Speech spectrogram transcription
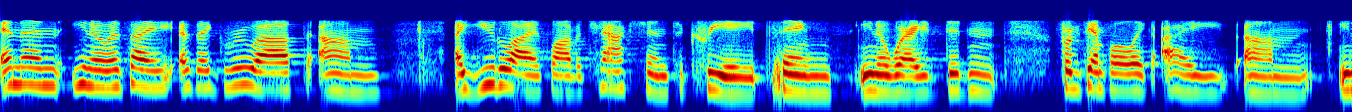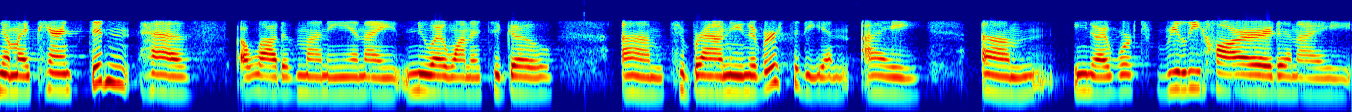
and then, you know, as I as I grew up, um, I utilized law of attraction to create things, you know, where I didn't for example, like I, um, you know, my parents didn't have a lot of money, and I knew I wanted to go um, to Brown University, and I, um, you know, I worked really hard, and I,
